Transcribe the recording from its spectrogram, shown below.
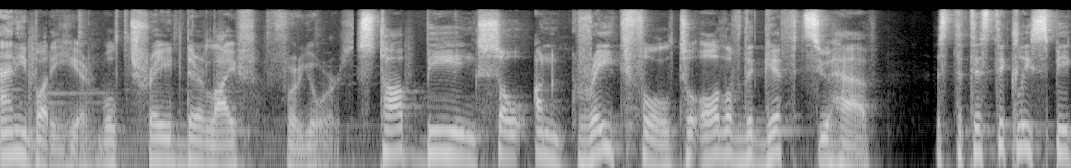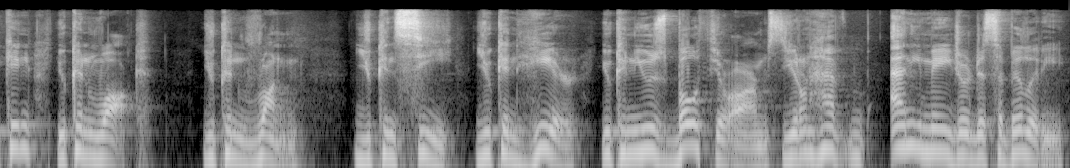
Anybody here will trade their life for yours. Stop being so ungrateful to all of the gifts you have Statistically speaking, you can walk, you can run, you can see, you can hear, you can use both your arms. You don't have any major disability.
